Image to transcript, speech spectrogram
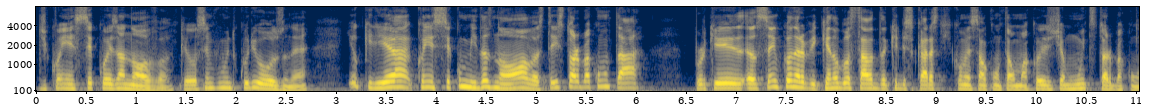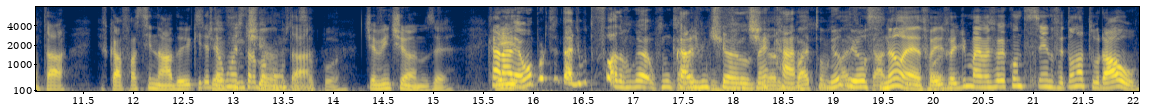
de conhecer coisa nova, que eu sempre fui muito curioso, né? E eu queria conhecer comidas novas, ter história pra contar. Porque eu sempre, quando era pequeno, eu gostava daqueles caras que começavam a contar uma coisa e tinha muita história pra contar, e ficava fascinado. Eu queria ter alguma 20 história pra contar. dessa porra. Tinha 20 anos, é. Caralho, E- é uma oportunidade muito foda pra um cara- um cara, de com 20 anos, 20 né, anos, cara? vai Meu vai- Deus. cara, não, é, foi, foda. foi demais, mas foi acontecendo, foi tão natural,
